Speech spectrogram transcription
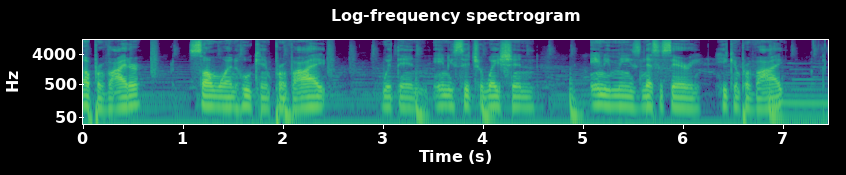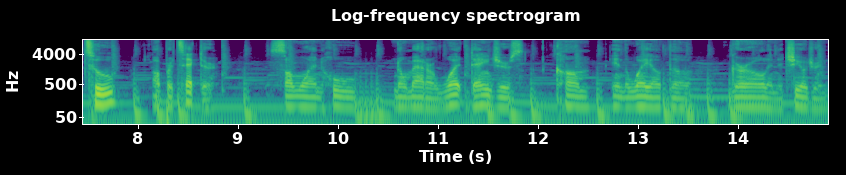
a provider, someone who can provide within any situation, any means necessary, he can provide. Two, a protector, someone who, no matter what dangers come in the way of the girl and the children,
